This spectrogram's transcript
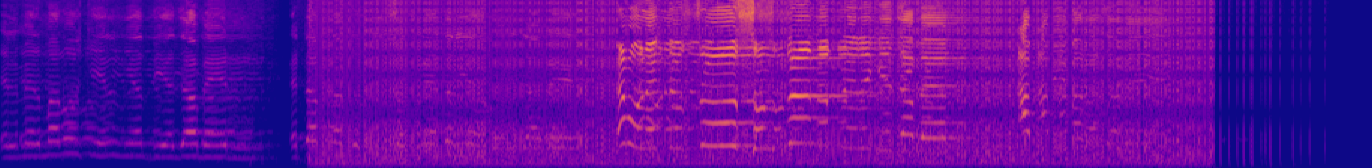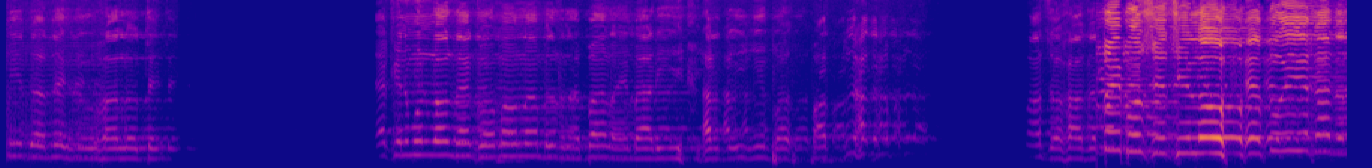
এলমের মানুষকে এলমিয়াত দিয়ে যাবেন এটা আপনার জন্য হয়ে যাবে এমন একটা সুসন্তান আপনি রেখে যাবেন আপনি মারা যাবেন। নিদানের ভালোতে এখন মূল্য দেখো মাওনা বেলতলা পাড়ায় বাড়ি আর দুই পাঁচ দুই হাজার পাঁচ হাজার তুই বসেছিল এ দুই হাজার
